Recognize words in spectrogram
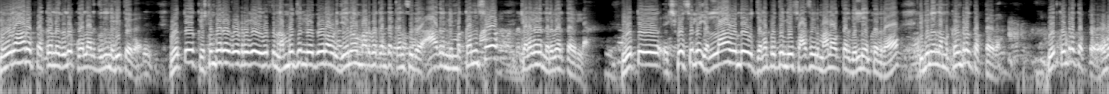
ನೂರಾರು ಪ್ರಕರಣಗಳು ಕೋಲಾರ ಜಿಲ್ಲೆ ನಡೀತೇವೆ ಇವತ್ತು ಕೃಷ್ಣ ಬೈರೇಗೌಡರಿಗೆ ಇವತ್ತು ನಮ್ಮ ಜಿಲ್ಲೆದವರು ಅವ್ರಿಗೆ ಏನೋ ಮಾಡ್ಬೇಕಂತ ಕನಸಿದೆ. ಆದ್ರೆ ನಿಮ್ಮ ಕನಸು ಕೆಳಗಡೆ ನೆರವೇರ್ತಾ ಇಲ್ಲ. ಇವತ್ತು ಎಕ್ಸ್ಪೆಷಲಿ ಎಲ್ಲಾ ಒಂದು ಜನಪ್ರತಿನಿಧಿ ಶಾಸಕರು ಮಾನ ಹೋಗ್ತಾ ಇರೋದು ಎಲ್ಲಿ ಅಂತಂದ್ರೆ ಇದನ್ನ ನಮ್ಮ ಕಂಟ್ರೋಲ್ ತಪ್ತಾ ಇದೆ. ಇವತ್ತು ಕಂಟ್ರೋಲ್ ತಪ್ತಾ ಇದೆ. ಒಬ್ಬ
